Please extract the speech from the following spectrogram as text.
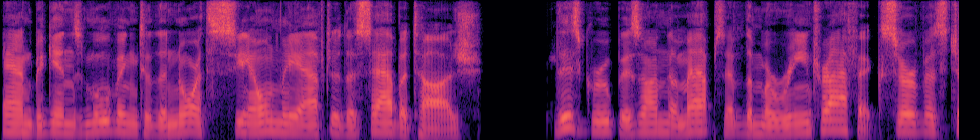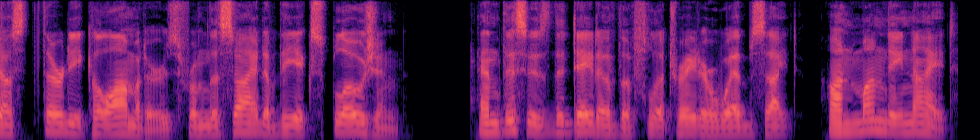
and begins moving to the North Sea only after the sabotage. This group is on the maps of the Marine Traffic Service just 30 kilometers from the site of the explosion. And this is the data of the Flightradar website. On Monday night,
